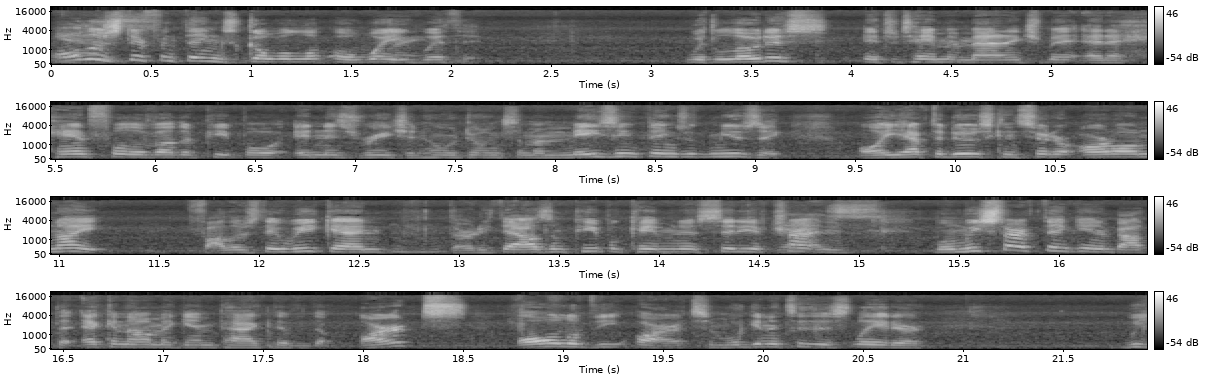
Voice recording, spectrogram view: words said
all those different things go away Right. with it. With Lotus Entertainment Management and a handful of other people in this region who are doing some amazing things with music, all you have to do is consider Art All Night, Father's Day weekend, mm-hmm. 30,000 people came into the city of Trenton. Yes. When we start thinking about the economic impact of the arts, all of the arts, and we'll get into this later, we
